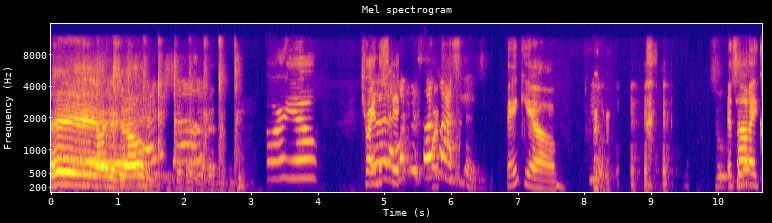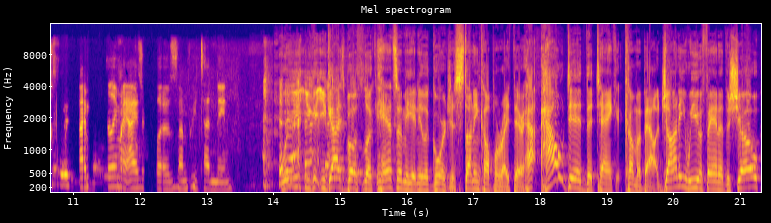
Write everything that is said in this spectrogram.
Hey, hi, Michelle. Hi, How are you? Trying to stay. sunglasses. Thank you. It's how I. I'm really my eyes are closed. I'm pretending. Well, you, you, you guys both look handsome and you look gorgeous. Stunning couple right there. How, how did the tank come about? Johnny, were you a fan of the show?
